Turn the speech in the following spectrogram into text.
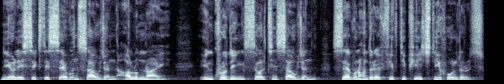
nearly 67,000 alumni, including 13,750 PhD holders.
